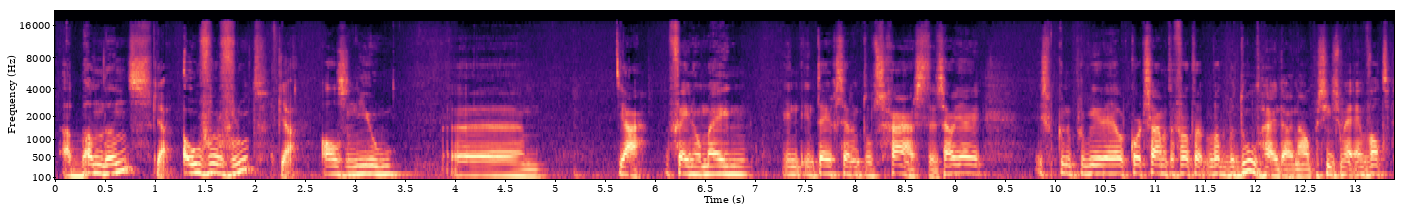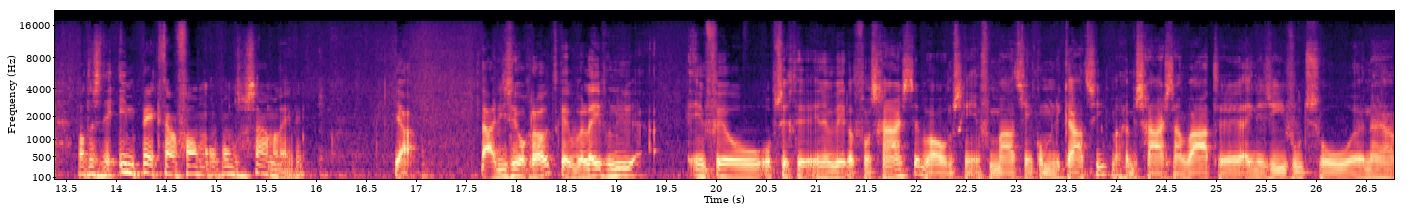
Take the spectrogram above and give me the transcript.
abundance, ja. overvloed, ja. als nieuw uh, ja, fenomeen in, in tegenstelling tot schaarste. Zou jij eens kunnen proberen heel kort samen te vatten, wat bedoelt hij daar nou precies mee? En wat, wat is de impact daarvan op onze samenleving? Ja, nou, die is heel groot. Kijk, we leven nu in veel opzichten in een wereld van schaarste, behalve misschien informatie en communicatie. Maar we hebben schaarste aan water, energie, voedsel, nou ja,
